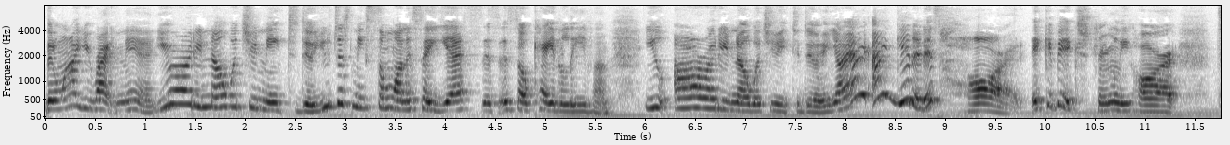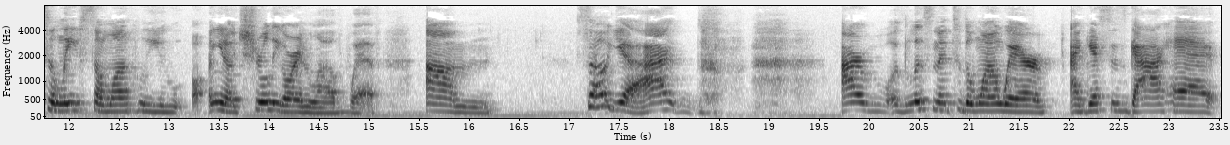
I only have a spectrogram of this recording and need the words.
then why are you writing in? You already know what you need to do. You just need someone to say, yes, it's, it's okay to leave him. You already know what you need to do. And y'all, I, I get it. It's hard. It can be extremely hard to leave someone who you, you know, truly are in love with. Um, so yeah, I, I was listening to the one where I guess this guy had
